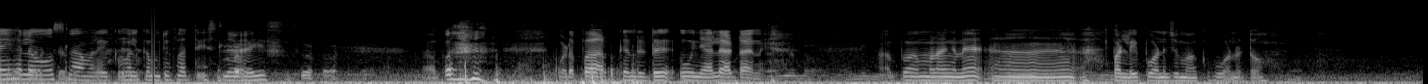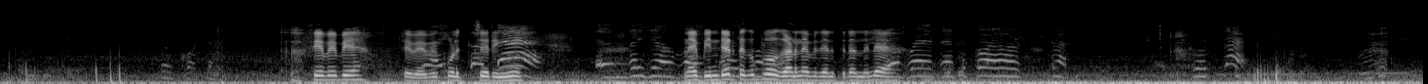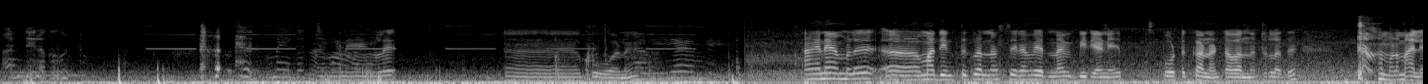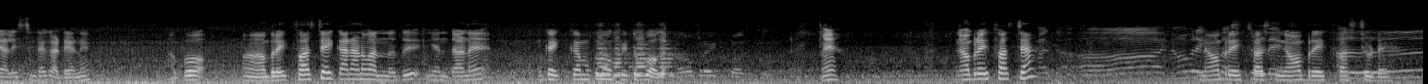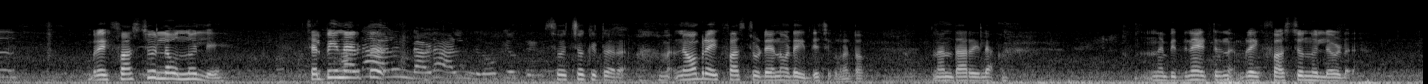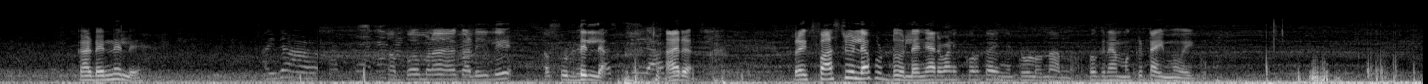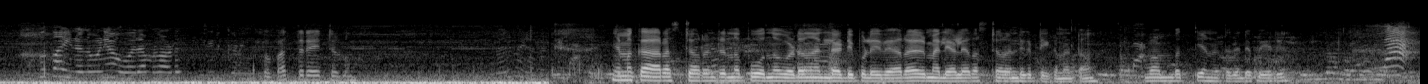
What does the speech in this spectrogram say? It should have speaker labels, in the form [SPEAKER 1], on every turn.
[SPEAKER 1] Hi hello അസ്സാം വലൈക്കും welcome to ഫത്തീസ് life അപ്പം ഇവിടെ പാർക്ക് കണ്ടിട്ട് ഊഞ്ഞാലാട്ടാണ് അപ്പോൾ നമ്മളങ്ങനെ പള്ളിയിൽ പോവാണ് ജുമാക്ക് പോവാണ് കേട്ടോ ഫിയ ബേബിയെ ഫിയ ബേബി കുളിച്ചൊരുങ്ങി. നബിന്റെ അടുത്തേക്ക് പോവുകയാണ് നബിദിനത്തിനല്ലേ അങ്ങനെ ഞങ്ങൾ ആ, പോവാണ് അങ്ങനെ നമ്മൾ മദീനത്തേക്ക് വന്ന സ്ഥിരം വരുന്ന ബിരിയാണി സ്പോട്ടിക്കാണ് കേട്ടോ വന്നിട്ടുള്ളത്. നമ്മൾ മലയാളീസിന്റെ കടയാണ്. അപ്പോൾ ബ്രേക്ക്ഫാസ്റ്റ് കഴിക്കാനാണ് വന്നത്. ഇനി എന്താണ്? കഴിക്കാൻ നമുക്ക് നോക്കിയിട്ട് പോകാം. ഏ? നോ ബ്രേക്ക്ഫാസ്റ്റാ നോ ബ്രേക്ക്ഫാസ്റ്റ് നോ ബ്രേക്ക്ഫാസ്റ്റ് ഇവിടെ. ബ്രേക്ക്ഫാസ്റ്റും ഇല്ല ഒന്നുമില്ലേ? ചിലപ്പോൾ ഈ നേരത്ത് ചോദിച്ചു നോക്കിയിട്ട് വരാം. നോ ബ്രേക്ക്ഫാസ്റ്റ് ഇവിടെ എന്ന് ഇവിടെ എഴുതി വെച്ചേക്കണം കേട്ടോ. എന്താ അറിയില്ല. നബിദിനായിട്ട് ബ്രേക്ക്ഫാസ്റ്റ് ഒന്നും ഇല്ല ഇവിടെ. കട തന്നെയല്ലേ? അപ്പോൾ നമ്മളെ കടയിൽ ഫുഡില്ല അര ബ്രേക്ക്ഫാസ്റ്റും ഇല്ല ഫുഡും ഇല്ല. ഞാൻ അരമണിക്കൂർ കഴിഞ്ഞിട്ടുള്ളൂ എന്ന് പറഞ്ഞു. അപ്പോൾ പിന്നെ നമുക്ക് ടൈം വൈകും. ഇപ്പോൾ പത്തര ആയിട്ടുള്ളൂ. നമുക്ക് ആ റെസ്റ്റോറന്റിൽ നിന്ന് പോകുന്ന ഇവിടെ നല്ല അടിപൊളി വേറെ മലയാളി റെസ്റ്റോറന്റ് കിട്ടിയിരിക്കണം കേട്ടോ. വമ്പത്തിയാണ് കേട്ടോ ഇതിന്റെ പേര്.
